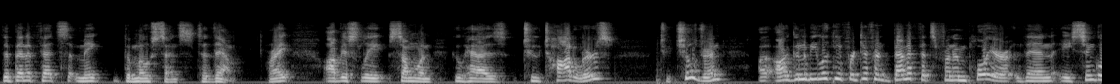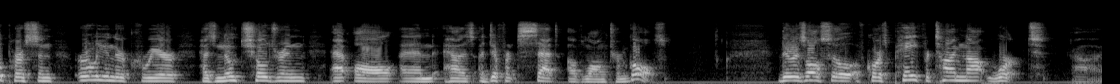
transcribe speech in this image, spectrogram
the benefits that make the most sense to them, right? Obviously, someone who has two toddlers, two children, are going to be looking for different benefits from an employer than a single person early in their career has no children at all and has a different set of long-term goals. There is also, of course, pay for time not worked. Uh,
